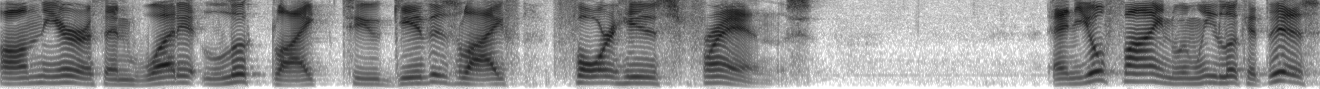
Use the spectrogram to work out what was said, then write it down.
on the earth and what it looked like to give his life for his friends. And you'll find when we look at this,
